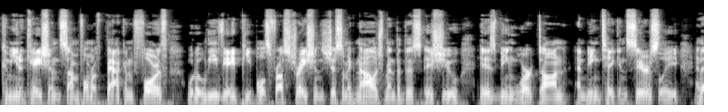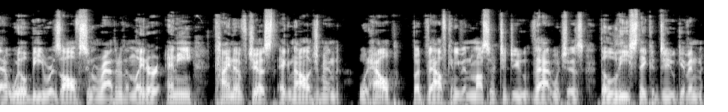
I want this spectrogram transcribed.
communication, some form of back and forth would alleviate people's frustrations. Just some acknowledgement that this issue is being worked on and being taken seriously and that it will be resolved sooner rather than later. Any kind of just acknowledgement would help but Valve can even muster to do that, which is the least they could do given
